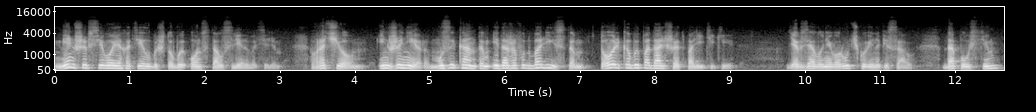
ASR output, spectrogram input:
меньше всего я хотел бы, чтобы он стал следователем, врачом, инженером, музыкантом и даже футболистом, только бы подальше от политики. Я взял у него ручку и написал, «Допустим,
